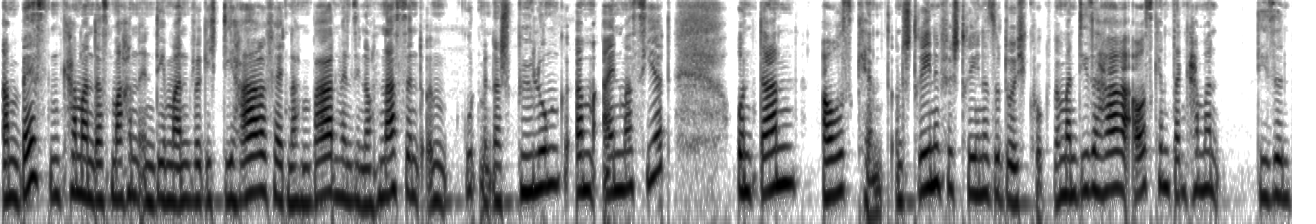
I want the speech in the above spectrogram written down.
am besten kann man das machen, indem man wirklich die Haare vielleicht nach dem Baden, wenn sie noch nass sind, ähm, gut mit einer Spülung ähm, einmassiert und dann auskämmt und Strähne für Strähne so durchguckt. Wenn man diese Haare auskämmt, dann kann man diese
